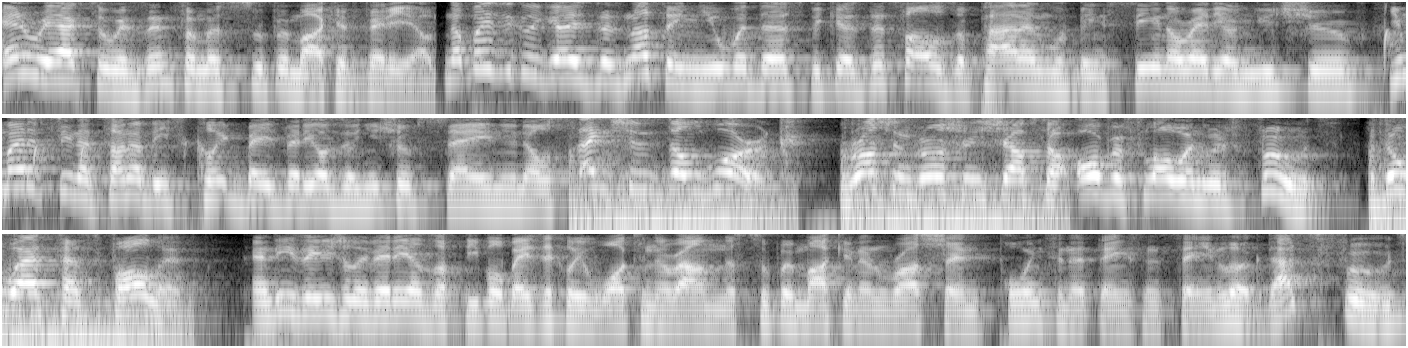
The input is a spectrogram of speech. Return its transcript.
and react to his infamous supermarket video. Now basically guys, there's nothing new with this, because this follows a pattern we've been seeing already on YouTube. You might have seen a ton of these clickbait videos on YouTube saying, you know, sanctions don't work! Russian grocery shops are overflowing with food, the West has fallen. And these are usually videos of people basically walking around in the supermarket in Russia and pointing at things and saying, look, that's food.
